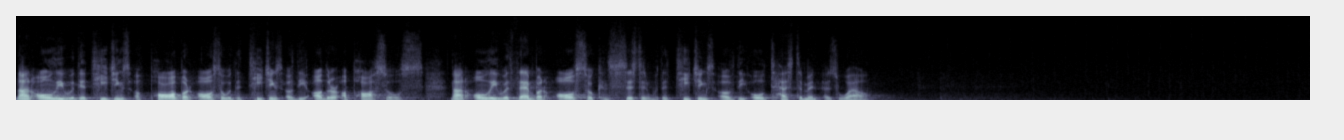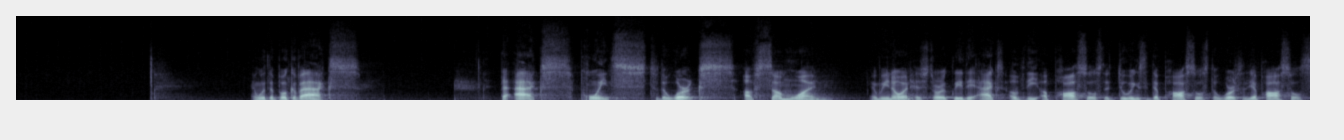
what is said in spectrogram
not only with the teachings of Paul, but also with the teachings of the other apostles. Not only with them, but also consistent with the teachings of the Old Testament as well. And with the book of Acts, the Acts points to the works of someone. And we know it historically the Acts of the apostles, the doings of the apostles, the works of the apostles.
